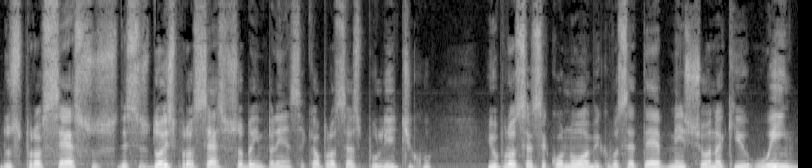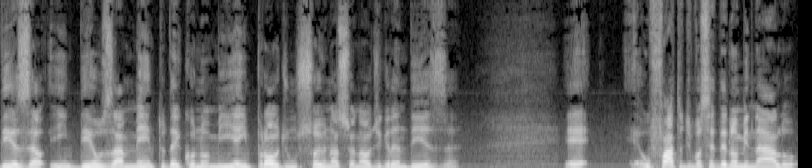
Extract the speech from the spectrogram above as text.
dos processos, desses dois processos sobre a imprensa, que é o processo político e o processo econômico. Você até menciona aqui o endeusamento da economia em prol de um sonho nacional de grandeza. É, o fato de você denominá-lo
